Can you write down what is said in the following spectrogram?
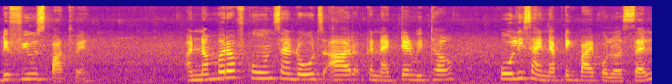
Diffuse pathway. A number of cones and rods are connected with a polysynaptic bipolar cell.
